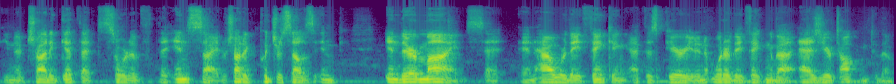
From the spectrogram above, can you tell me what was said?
you know, try to get that sort of the insight, or try to put yourselves in in their mindset and how were they thinking at this period, and what are they thinking about as you're talking to them.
